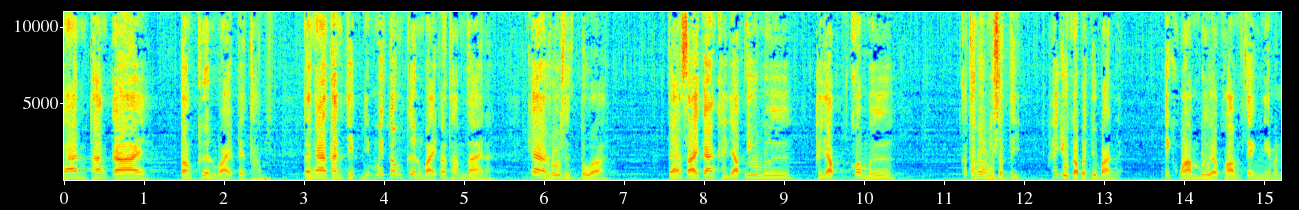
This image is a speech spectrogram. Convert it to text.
งานทางกายต้องเคลื่อนไหวไปทำแต่งานทางจิตนี่ไม่ต้องเคลื่อนไหวก็ทำได้นะ แค่รู้สึกตัว แต่สายการขยับนิ้วมือ ขยับข้อมือ ก็ทำให้มีสติ ให้อยู่กับปัจจุบันไอ้ความเบื่อความเซ็งเนี่ยมัน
